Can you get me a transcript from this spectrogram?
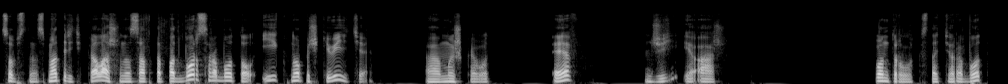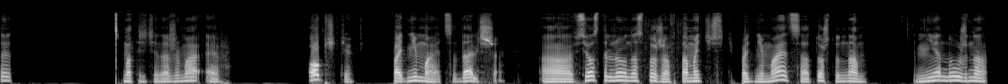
собственно, смотрите, калаш у нас автоподбор сработал. И кнопочки, видите? А, мышка вот F, G и H. Ctrl, кстати, работает. Смотрите, нажимаю F. Опчики, поднимается дальше. А, все остальное у нас тоже автоматически поднимается, а то, что нам не нужно,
